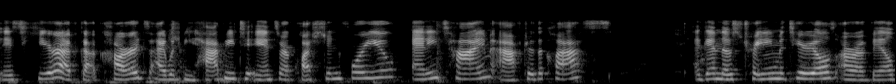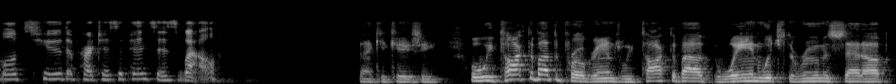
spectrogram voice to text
is here. I've got cards. I would be happy to answer a question for you anytime after the class. Again, those training materials are available to the participants as well. Thank you, Casey. Well, we've talked about the programs. We've talked about the way in which the room is set up.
